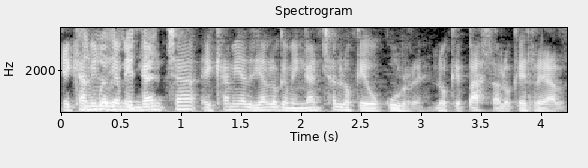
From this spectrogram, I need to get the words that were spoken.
Es que a mí lo que me engancha, es que a mí, Adrián, lo que me engancha es lo que ocurre, lo que pasa, lo que es real.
